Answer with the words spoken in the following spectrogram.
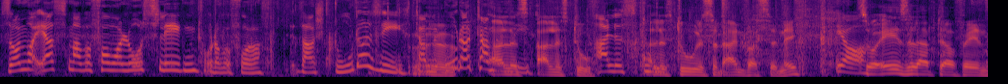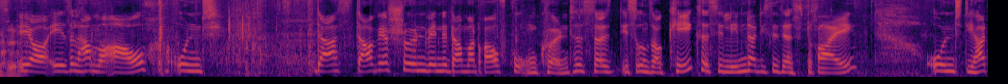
Sollen wir erst mal, bevor wir loslegen, oder bevor, sagst du oder sie? Tammy du oder Tammy Alles, sie? alles du. Alles du. Alles du ist das Einfachste, nicht? Ja. So Esel habt ihr auf der Insel. Ja, Esel haben wir auch. Und das, da wäre schön, wenn du da mal drauf gucken könntest. Das ist unser Keks, das ist die Linda, die ist erst drei. Und die hat,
